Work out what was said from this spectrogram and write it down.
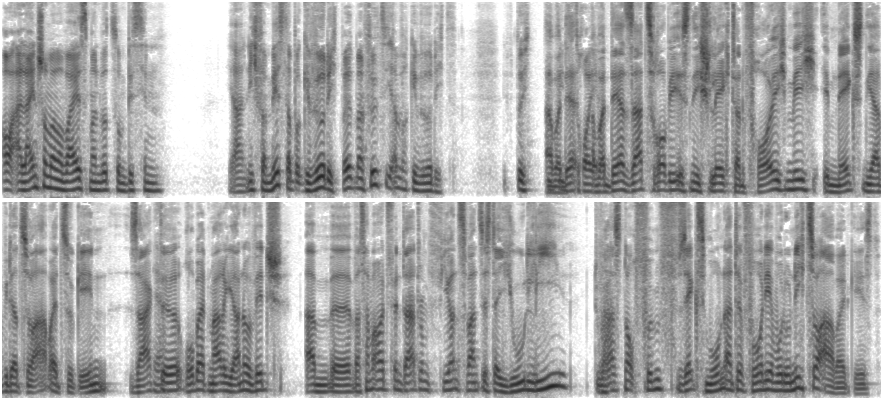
allein schon, weil man weiß, man wird so ein bisschen, ja, nicht vermisst, aber gewürdigt. Man fühlt sich einfach gewürdigt. Durch aber, der, Treue. aber der Satz, Robby, ist nicht schlecht. Dann freue ich mich, im nächsten Jahr wieder zur Arbeit zu gehen, sagte ja. Robert Marianovic am, äh, was haben wir heute für ein Datum? 24. Juli. Du ja. hast noch fünf, sechs Monate vor dir, wo du nicht zur Arbeit gehst.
